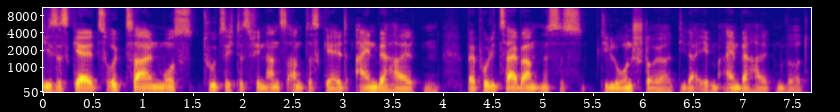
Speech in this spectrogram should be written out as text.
dieses Geld zurückzahlen muss, tut sich das Finanzamt das Geld einbehalten. Bei Polizeibeamten ist es die Lohnsteuer, die da eben einbehalten wird.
